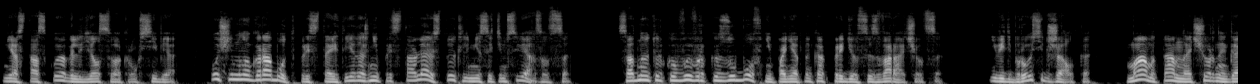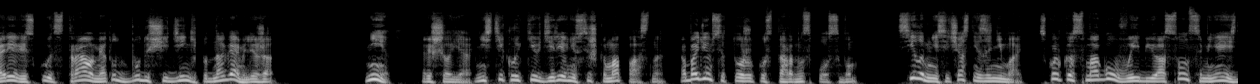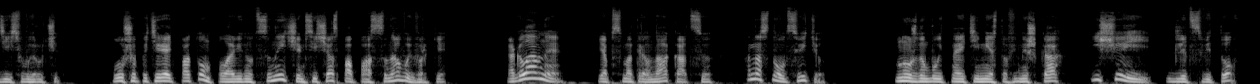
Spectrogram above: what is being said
Я с тоской огляделся вокруг себя. Очень много работы предстоит, и я даже не представляю, стоит ли мне с этим связываться. С одной только выворкой зубов непонятно, как придется изворачиваться. И ведь бросить жалко. Мама там, на Черной горе, рискует с травами, а тут будущие деньги под ногами лежат. Нет, решил я, нести клыки в деревню слишком опасно. Обойдемся тоже кустарным способом. Силы мне сейчас не занимать. Сколько смогу, выбью, а солнце меня и здесь выручит. Лучше потерять потом половину цены, чем сейчас попасться на выворке. А главное, я посмотрел на акацию, она снова цветет. Нужно будет найти место в мешках, еще и для цветов.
